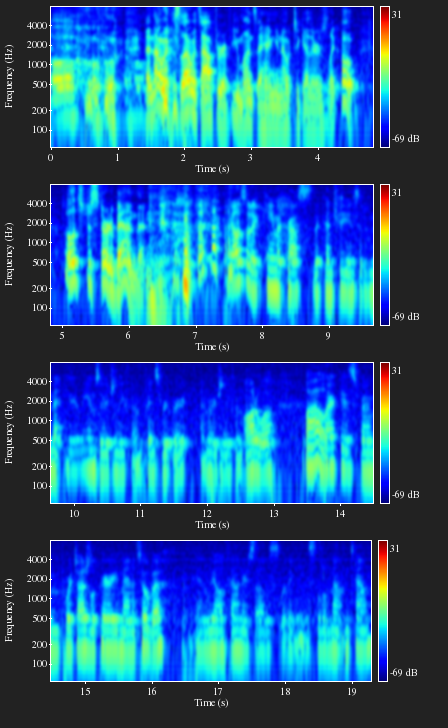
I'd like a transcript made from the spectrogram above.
oh, and that was that was after a few months of hanging out together. It's like, oh, so let's just start a band then. we all sort of came across the country and sort of met here. Liam's originally from Prince Rupert. I'm originally from Ottawa. Wow. Mark is from Portage la Prairie, Manitoba, and we all found ourselves living in this little mountain town,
